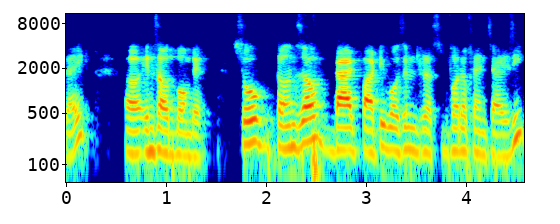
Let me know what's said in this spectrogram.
right, uh, in South Bombay. So turns out that party wasn't interested for a franchisee.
